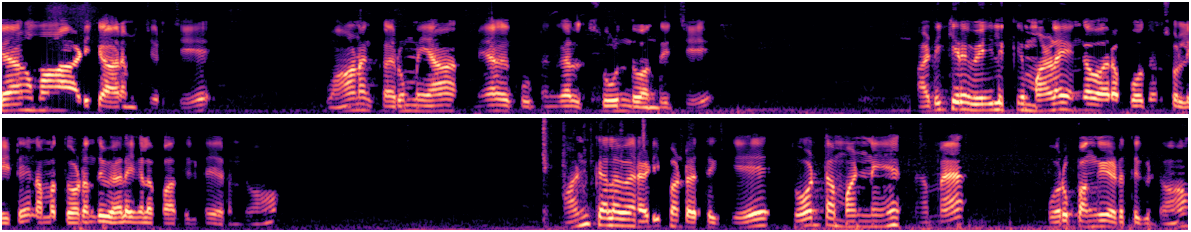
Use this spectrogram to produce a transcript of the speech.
வேகமாக அடிக்க ஆரம்பிச்சிருச்சு. வானம் கருமையாக மேகக்கூட்டங்கள் சூழ்ந்து வந்துச்சு. அடிக்கிற வெயிலுக்கு மழை எங்கே வரப்போகுதுன்னு சொல்லிட்டு நம்ம தொடர்ந்து வேலைகளை பார்த்துக்கிட்டே இருந்தோம். மண் கலவை ரெடி பண்ணுறதுக்கு தோட்ட மண் நம்ம ஒரு பங்கு எடுத்துக்கிட்டோம்.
